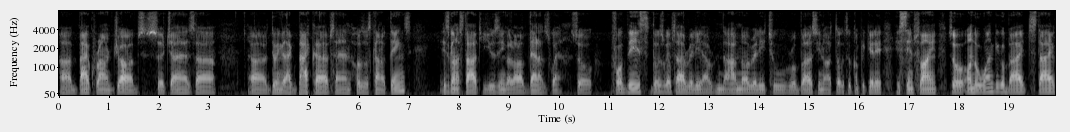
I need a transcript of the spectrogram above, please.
uh, background jobs, such as uh, uh, doing like backups and all those kind of things, it's gonna start using a lot of that as well. So for this those websites are really are, are not really too robust you know are too, too complicated. It seems fine. So on the one gigabyte style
